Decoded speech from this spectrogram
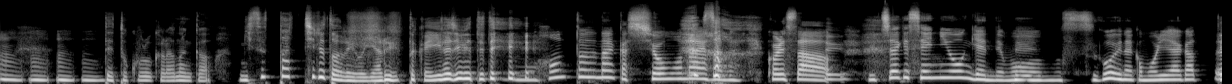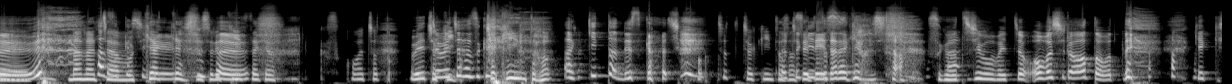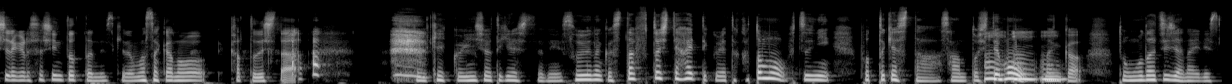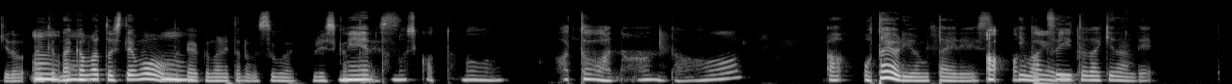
ってところからなんか、ミスタッチルドレンをやるとか言い始めてて。もう本当なんかしょうもない話。これさ、打ち上げ潜入音源でも、もうすごいなんか盛り上がって、ななちゃんもキャッキャしてそれ聞いてたけど、そこはちょっと、めちゃめちゃ恥ずかしい。チョキンと、ちょっあ、切ったんですか？しかも。とチョキンとさせていただきました。すごい、私もめっちゃ面白いと思って、キャッキャしながら写真撮ったんですけど、まさかのカットでした。結構印象的でしたね。そういうなんかスタッフとして入ってくれた方も、普通にポッドキャスターさんとしても、なんか友達じゃないですけど、なんか仲間としても仲良くなれたのがすごい嬉しかったねです。楽しかったなあとはなんだ？あ、お便り読みたいです。あお便り今ツイートだけなんで。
